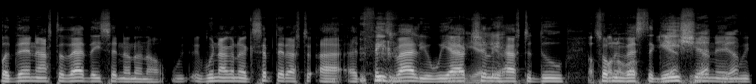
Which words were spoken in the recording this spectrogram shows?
But then after that, they said, no, no, no, We- we're not going to accept it after uh, at face value. We Yeah, yeah, actually yeah. have to do A some follow-up. Yeah, investigation, yeah, and yeah. we.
